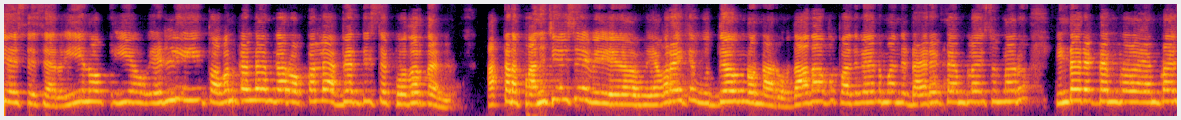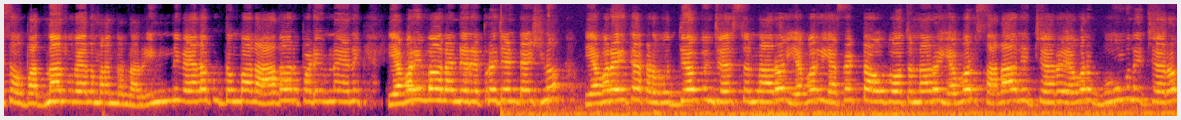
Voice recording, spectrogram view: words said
చేసేసారు ఈయన ఈ- వెళ్ళి పవన్ కళ్యాణ్ గారు ఒక్కళ్ళే అభ్యర్థిస్తే కుదరదండి. అక్కడ పనిచేసే ఎవరైతే ఉద్యోగులు ఉన్నారో దాదాపు పదివేల మంది డైరెక్ట్ ఎంప్లాయీస్ ఉన్నారు ఇండైరెక్ట్ ఎంప్లాయీస్ పద్నాలుగు వేల మంది ఉన్నారు. ఇన్ని వేల కుటుంబాలు ఆధారపడి ఉన్నాయని ఎవరు ఇవ్వాలండి రిప్రజెంటేషన్? ఎవరైతే అక్కడ ఉద్యోగం చేస్తున్నారో ఎవరు ఎఫెక్ట్ అవబోతున్నారో ఎవరు స్థలాలు ఇచ్చారో ఎవరు భూములు ఇచ్చారో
